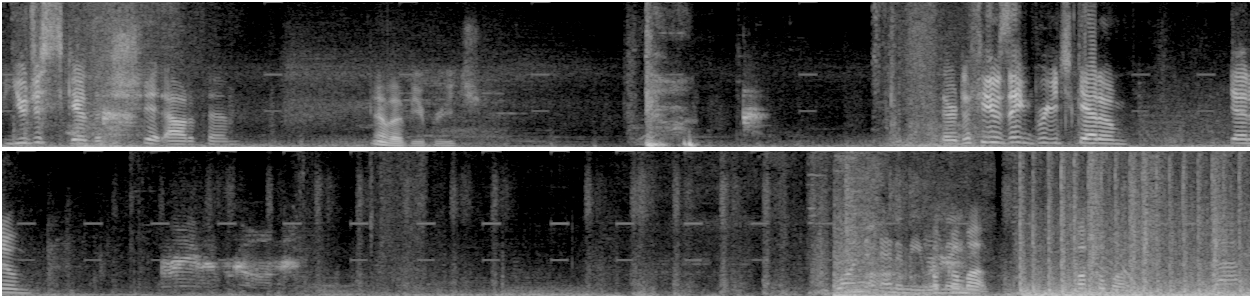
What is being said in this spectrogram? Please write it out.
You just scared the shit out of him. I love you, Breach. They're defusing breach. Get him. Get him. One enemy Fuck remaining. him up. Fuck him up. Last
